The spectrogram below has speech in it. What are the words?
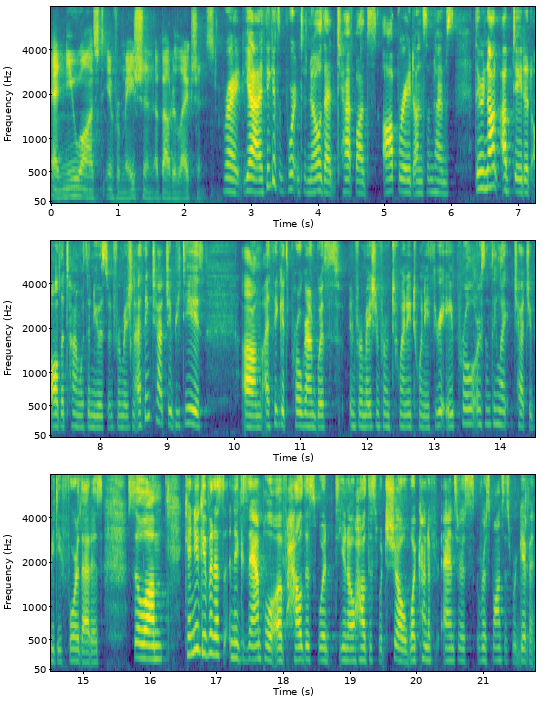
and nuanced information about elections. Right. Yeah, I think it's important to know that chatbots operate on sometimes they're not updated all the time with the newest information. I think ChatGPT is um, I think it's programmed with information from 2023, April or something like ChatGPT 4 that is. So um, can you give us an example of how this would, you know, how this would show, what kind of answers, responses were given?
